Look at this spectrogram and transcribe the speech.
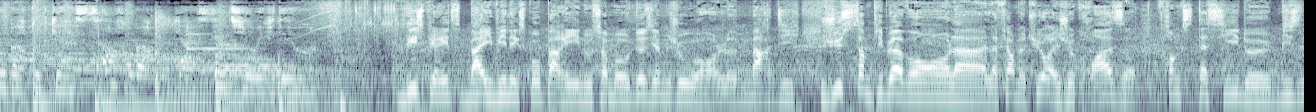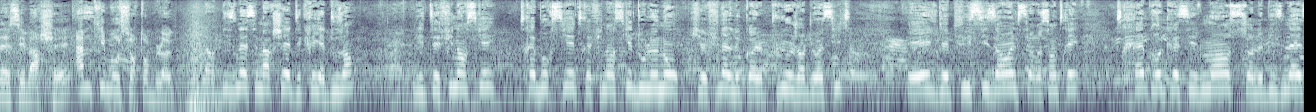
Info par podcast. Info par podcast. Audio et vidéo. B-Spirits by Vinexpo Paris. Nous sommes au deuxième jour, le mardi, juste un petit peu avant la, la fermeture et je croise Franck Stassi de Business et Marché. Un petit mot sur ton blog. Alors Business et Marché a été créé il y a 12 ans. Il était financier, très boursier, très financier, d'où le nom qui au final ne colle plus aujourd'hui au site. Et depuis 6 ans, il s'est recentré très progressivement sur le business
